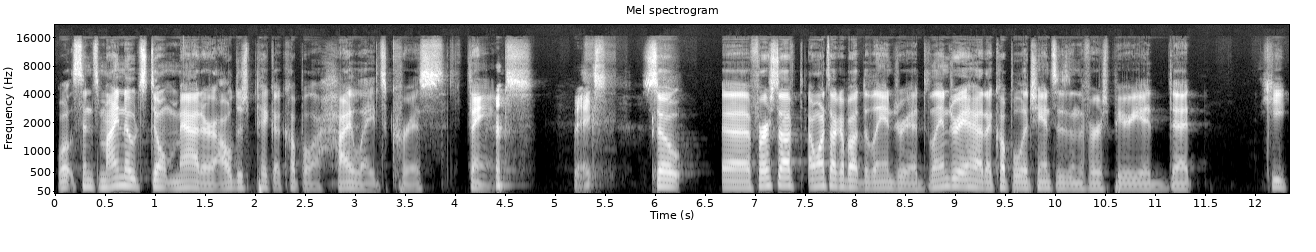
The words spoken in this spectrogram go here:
Well since my notes don't matter i'll just pick a couple of highlights chris. Thanks. Thanks. So uh, first off i want to talk about dellandrea dellandrea had a couple of chances in the first period that he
